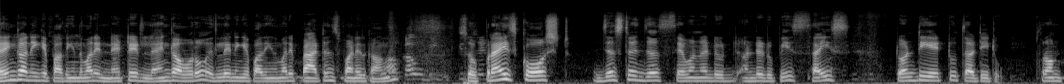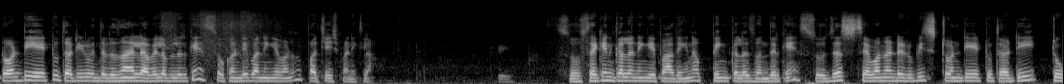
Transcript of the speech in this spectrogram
லெஹங்கா நீங்கள் பார்த்தீங்க இந்த மாதிரி நெட்டட் லெஹங்கா வரும் இதில் நீங்கள் பார்த்தீங்க இந்த மாதிரி பேட்டர்ன்ஸ் பண்ணியிருக்காங்க so price cost just and just seven hundred hundred rupees size twenty eight to thirty two from twenty eight to thirty two இந்த டிசைனில் அவைலபிள் இருக்கேன். ஸோ கண்டிப்பாக நீங்கள் வேணும் பர்ச்சேஸ் பண்ணிக்கலாம். ஸோ செகண்ட் கலர் நீங்கள் பார்த்தீங்கன்னா பிங்க் கலர்ஸ் வந்திருக்கேன். So just seven hundred rupees twenty eight to thirty two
